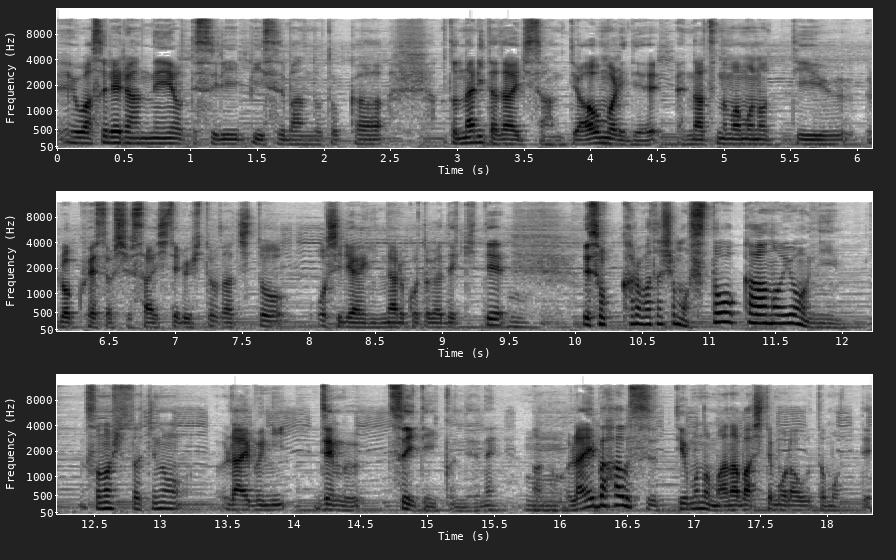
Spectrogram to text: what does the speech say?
えー「忘れらんねえよ」って3ピースバンドとかあと成田大地さんっていう青森で「夏の魔物」っていうロックフェスを主催してる人たちとお知り合いになることができて、でそこから私はもうストーカーのようにその人たちのライブに全部ついていくんだよね、あのライブハウスっていうものを学ばしてもらおうと思って、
